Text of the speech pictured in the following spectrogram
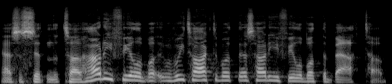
has to sit in the tub. How do you feel about? Have we talked about this? How do you feel about the bathtub?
